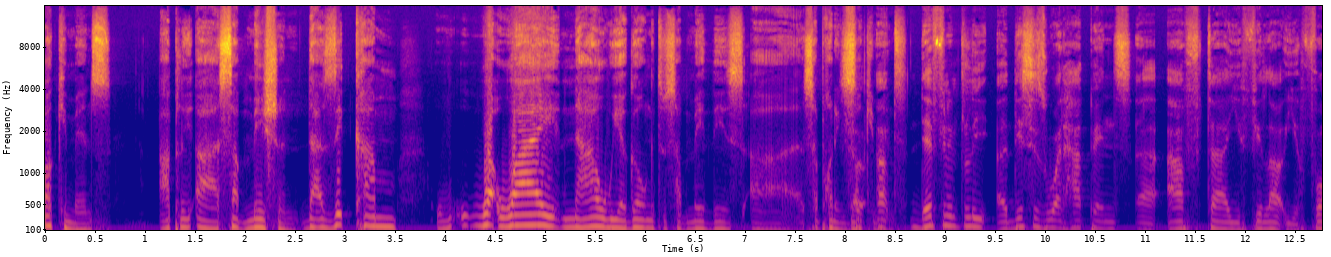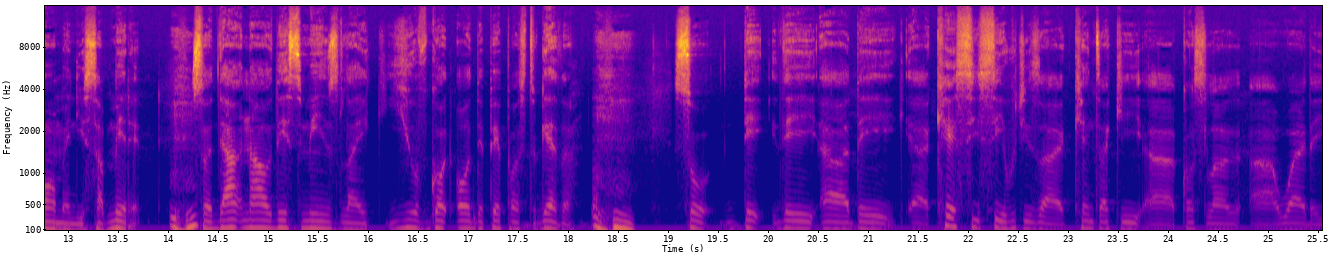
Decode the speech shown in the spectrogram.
documents, uh, submission. Does it come? Wh- why now we are going to submit these uh, supporting So, uh, documents? definitely, uh, this is what happens uh, after you fill out your form and you submit it. Mm-hmm. So that now this means like you've got all the papers together. Mm-hmm. So they they uh, the uh, KCC, which is a Kentucky uh, consular, uh, where they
